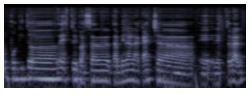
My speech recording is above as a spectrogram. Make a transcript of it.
un poquito de esto y pasar también a la cancha eh, electoral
